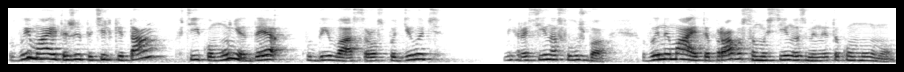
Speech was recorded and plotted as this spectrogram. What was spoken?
Ви маєте жити тільки там, в тій комуні, де куди вас розподілить міграційна служба. Ви не маєте права самостійно змінити комуну.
